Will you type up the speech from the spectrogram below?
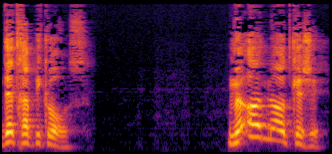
d'être apikoros. Meod, meod caché.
